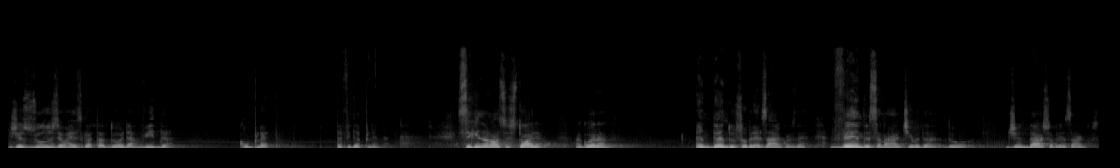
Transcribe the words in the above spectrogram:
Jesus é o resgatador da vida completa, da vida plena. Seguindo a nossa história, agora andando sobre as águas, né? vendo essa narrativa da, do, de andar sobre as águas,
